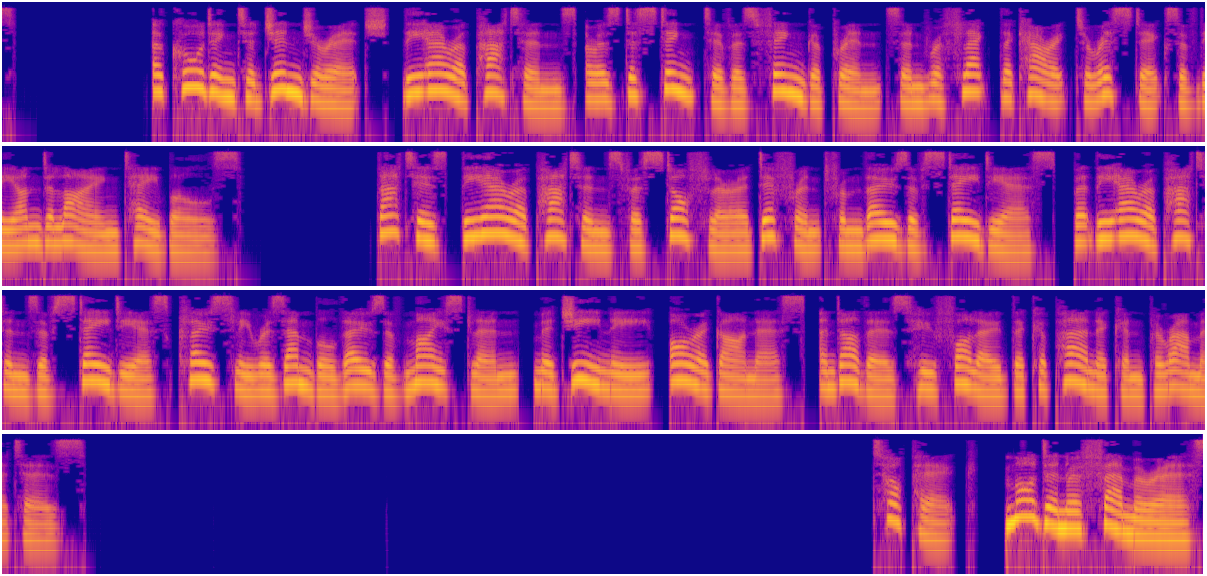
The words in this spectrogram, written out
According to Gingerich, the error patterns are as distinctive as fingerprints and reflect the characteristics of the underlying tables. That is, the error patterns for Stoffler are different from those of Stadius, but the error patterns of Stadius closely resemble those of Maestlin, Magini, Origanus, and others who followed the Copernican parameters. Topic: Modern ephemeris.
